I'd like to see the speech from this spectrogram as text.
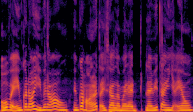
ủa vậy em có nói gì với nó không em có hỏi nó tại sao là mày lại làm với tay như vậy không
